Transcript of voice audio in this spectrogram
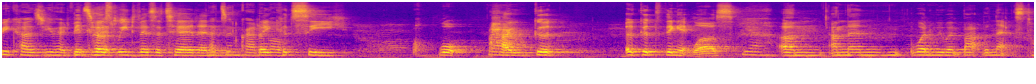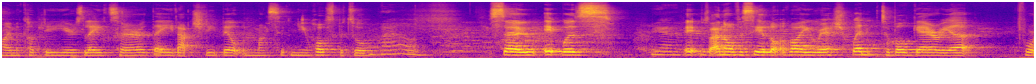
because you had visited. because we'd visited and That's they could see what how good a good thing it was. Yeah. Um, and then when we went back the next time, a couple of years later, they'd actually built a massive new hospital. Wow. So it was Yeah. it was, and obviously a lot of Irish went to Bulgaria for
